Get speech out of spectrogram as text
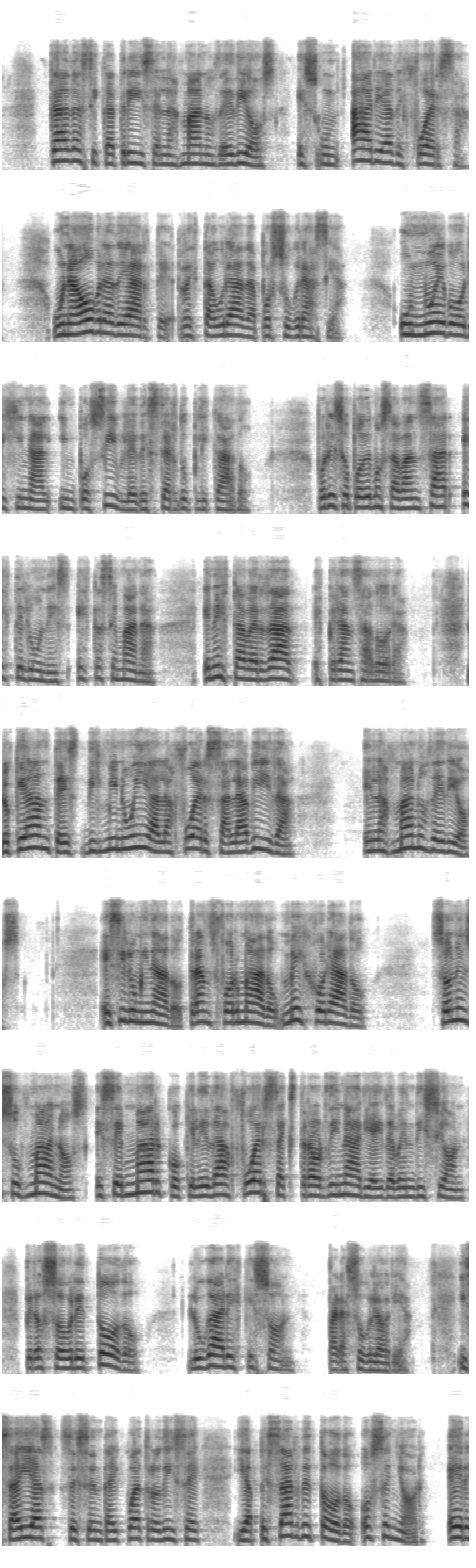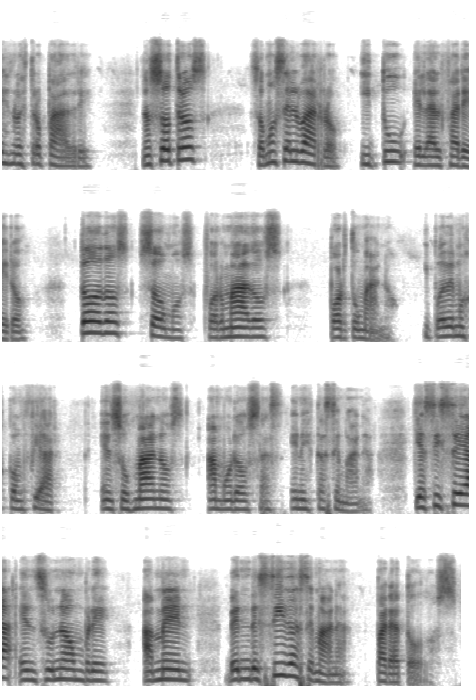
Cada cicatriz en las manos de Dios es un área de fuerza una obra de arte restaurada por su gracia, un nuevo original imposible de ser duplicado. Por eso podemos avanzar este lunes, esta semana, en esta verdad esperanzadora. Lo que antes disminuía la fuerza, la vida, en las manos de Dios, es iluminado, transformado, mejorado. Son en sus manos ese marco que le da fuerza extraordinaria y de bendición, pero sobre todo lugares que son para su gloria. Isaías 64 dice, y a pesar de todo, oh Señor, eres nuestro Padre. Nosotros somos el barro y tú el alfarero. Todos somos formados por tu mano y podemos confiar en sus manos amorosas en esta semana. Que así sea en su nombre. Amén. Bendecida semana para todos.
